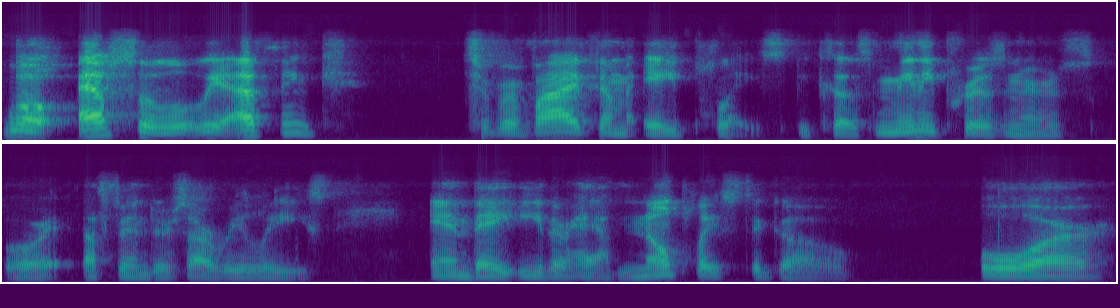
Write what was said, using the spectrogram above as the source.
Well absolutely. I think to provide them a place because many prisoners or offenders are released and they either have no place to go or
